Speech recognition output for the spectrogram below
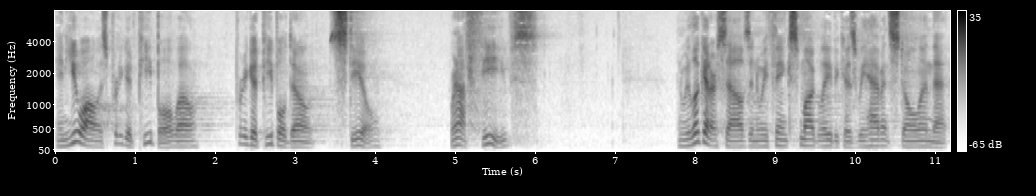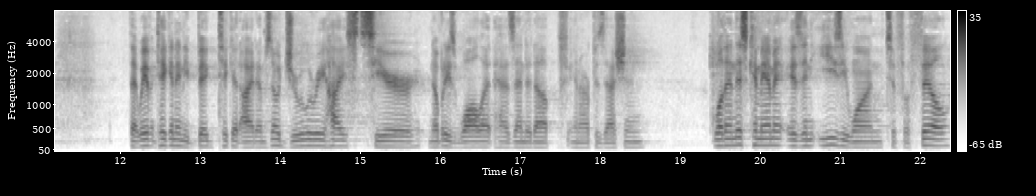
And you all, as pretty good people, well, pretty good people don't steal. We're not thieves. And we look at ourselves and we think smugly because we haven't stolen that that we haven't taken any big ticket items, no jewelry heists here, nobody's wallet has ended up in our possession. Well, then this commandment is an easy one to fulfill.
